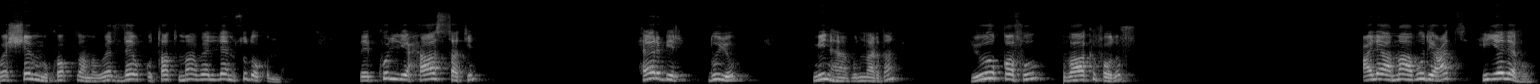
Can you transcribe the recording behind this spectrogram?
ve şemmu koklama ve zevku tatma ve lemsu dokunma. Ve kulli hassatin her bir duyu minha bunlardan yuqafu vakıf olur. Ala ma vudiat hiye lehu.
